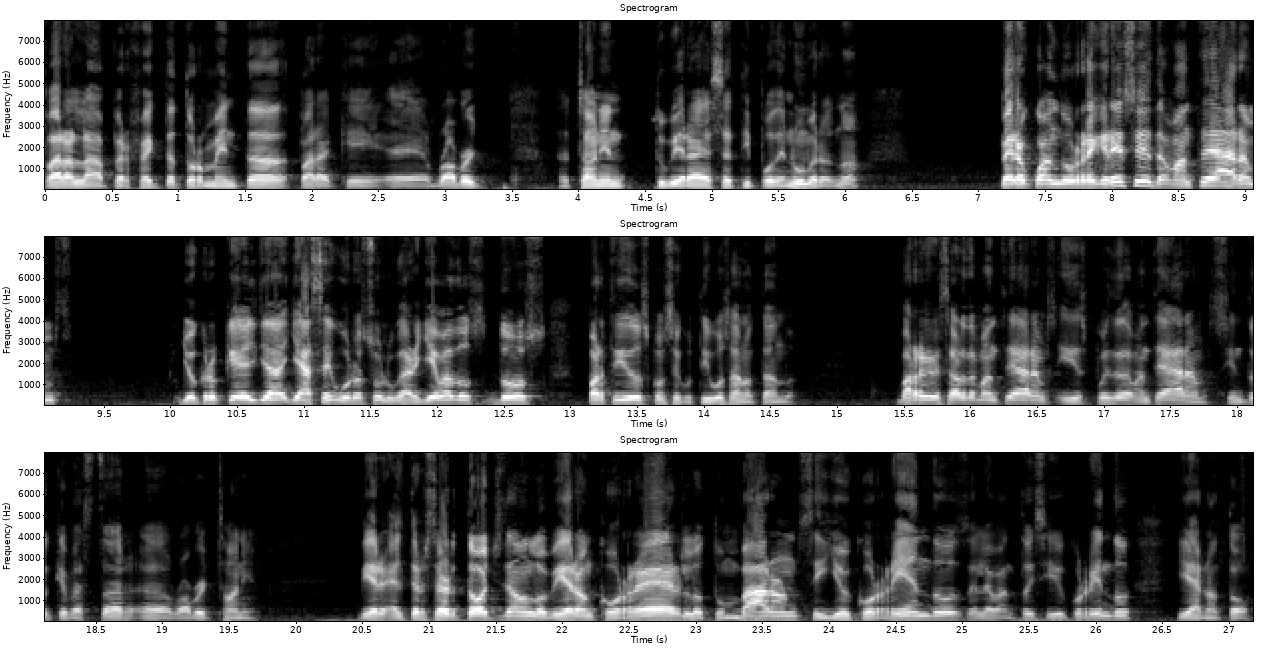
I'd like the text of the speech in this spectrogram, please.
para la perfecta tormenta para que eh, Robert Tonyan tuviera ese tipo de números, ¿no? Pero cuando regrese Davante Adams, yo creo que él ya, ya aseguró su lugar. Lleva dos, dos partidos consecutivos anotando. Va a regresar Davante Adams y después de Davante Adams siento que va a estar eh, Robert Tonyan. El tercer touchdown, lo vieron correr, lo tumbaron, siguió corriendo, se levantó y siguió corriendo y anotó.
